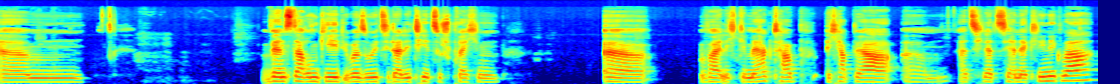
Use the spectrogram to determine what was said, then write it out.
Ähm, Wenn es darum geht, über Suizidalität zu sprechen. Äh, weil ich gemerkt habe, ich habe ja, ähm, als ich letztes Jahr in der Klinik war,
